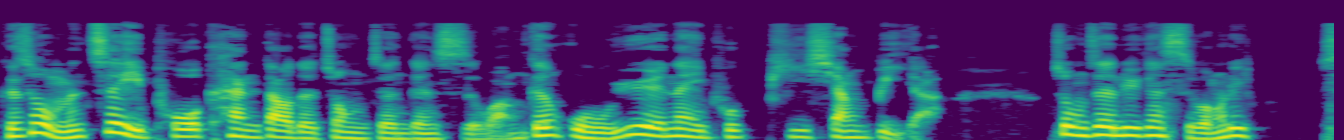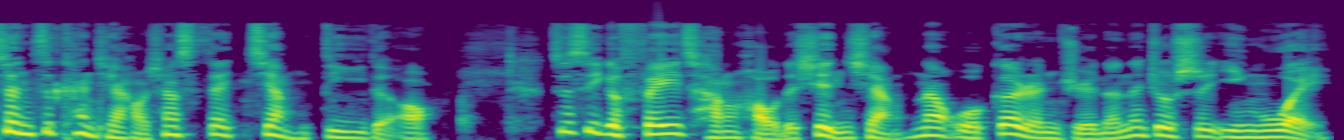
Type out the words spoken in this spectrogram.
可是我们这一波看到的重症跟死亡，跟五月那一批相比啊，重症率跟死亡率。甚至看起来好像是在降低的哦，这是一个非常好的现象。那我个人觉得，那就是因为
